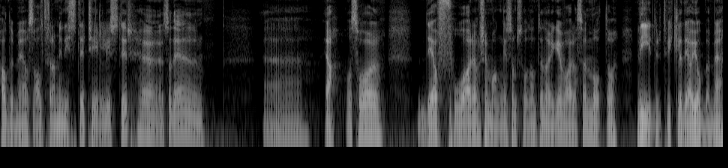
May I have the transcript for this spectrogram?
hadde med oss alt fra minister til yster. Uh, så det eh, Ja. Og så det å få arrangementet som sådan til Norge var også en måte å videreutvikle det å jobbe med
